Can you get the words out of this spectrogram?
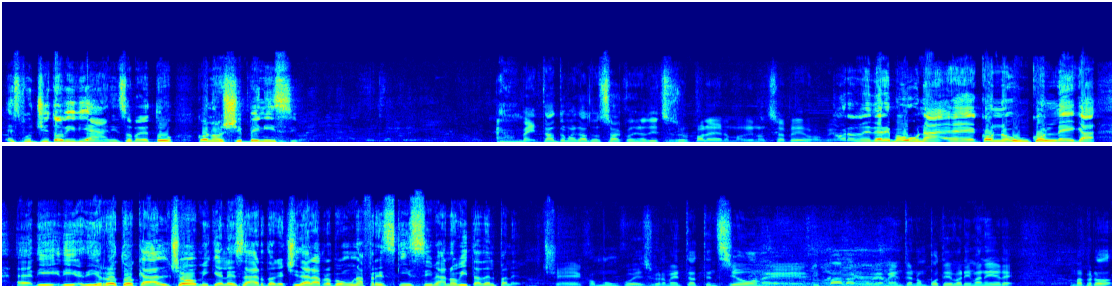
È sfuggito Viviani, insomma, che tu conosci benissimo. Beh, intanto mi ha dato un sacco di notizie sul Palermo, io non sapevo. Quindi... Ora ne daremo una eh, con un collega eh, di, di, di, Rotocalcio, Michele Sardo, che ci darà proprio una freschissima novità del Palermo. C'è comunque sicuramente attenzione, Di Bala che ovviamente non poteva rimanere, ma però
